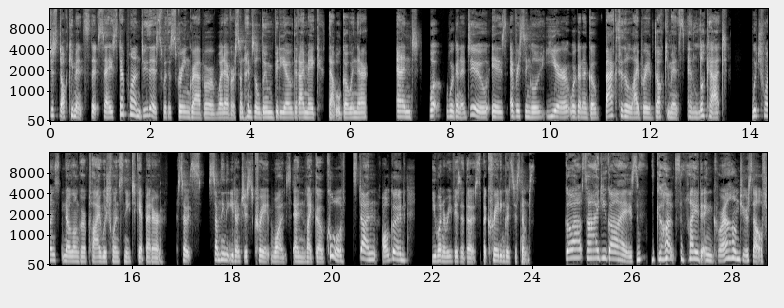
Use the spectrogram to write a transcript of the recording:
just documents that say step one, do this with a screen grab or whatever. Sometimes a Loom video that I make that will go in there. And what we're going to do is every single year, we're going to go back through the library of documents and look at which ones no longer apply, which ones need to get better. So it's something that you don't just create once and like go, cool, it's done, all good. You want to revisit those, but creating good systems. Go outside, you guys. Go outside and ground yourself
